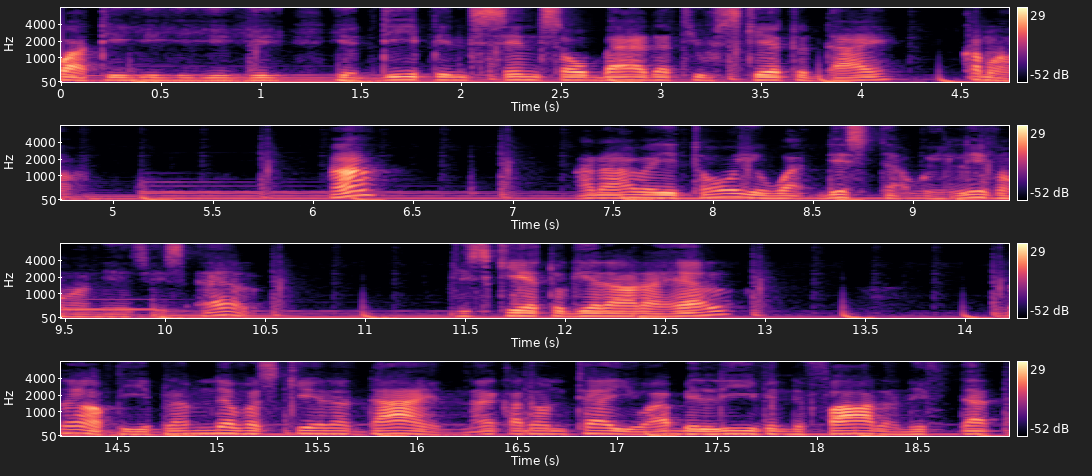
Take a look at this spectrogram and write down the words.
What you you you you you're deep in sin so bad that you're scared to die? Come on. Huh? And I already told you what this that we live on is is hell. You scared to get out of hell? No, people, I'm never scared of dying. Like I don't tell you, I believe in the Father, and if that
